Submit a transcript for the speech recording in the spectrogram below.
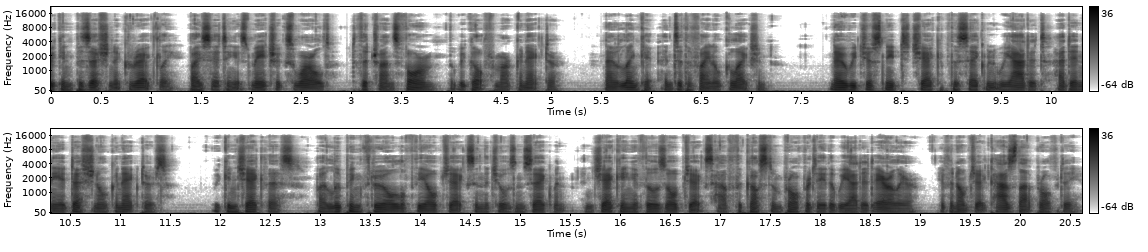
We can position it correctly by setting its matrix world to the transform that we got from our connector. Now link it into the final collection. Now we just need to check if the segment we added had any additional connectors. We can check this by looping through all of the objects in the chosen segment and checking if those objects have the custom property that we added earlier. If an object has that property,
